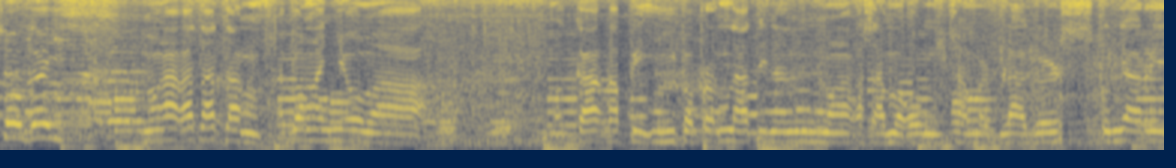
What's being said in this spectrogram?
So guys, mga katatang, abangan nyo ma magkakape. Ipaprank natin ang mga kasama kong summer vloggers. Kunyari,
